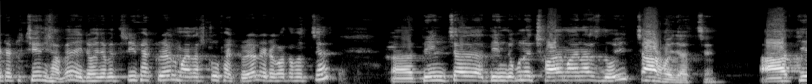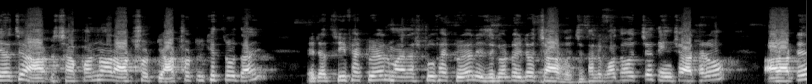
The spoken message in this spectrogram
এটা একটু চেঞ্জ হবে। এটা হয়ে যাবে three factorial minus two factorial এটা কত হচ্ছে? তিন চার, তিন দুগুণে ছয় মাইনাস দুই, চার হয়ে যাচ্ছে। আর কি আছে? ছাপ্পান্ন আর আটষট্টি। আটষট্টির ক্ষেত্রেও তাই। এটা three factorial minus two factorial is equal to এটাও চার হচ্ছে। তাহলে কত হচ্ছে? তিনশো আঠারো আর আটে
